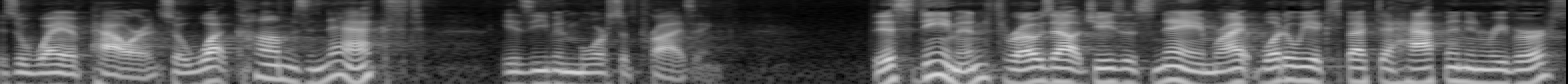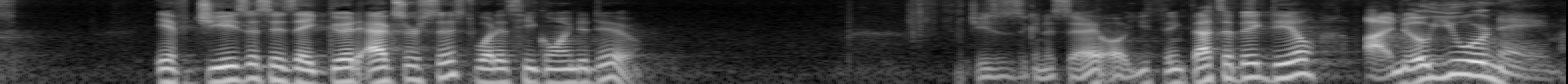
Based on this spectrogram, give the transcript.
is a way of power. And so what comes next is even more surprising. This demon throws out Jesus' name, right? What do we expect to happen in reverse? If Jesus is a good exorcist, what is he going to do? Jesus is going to say, Oh, you think that's a big deal? I know your name.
